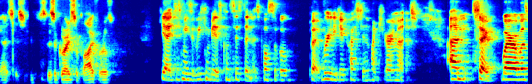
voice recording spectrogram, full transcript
yeah, it's, it's, it's a great supply for us. yeah, it just means that we can be as consistent as possible. But really good question. Thank you very much. Um, so where I was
